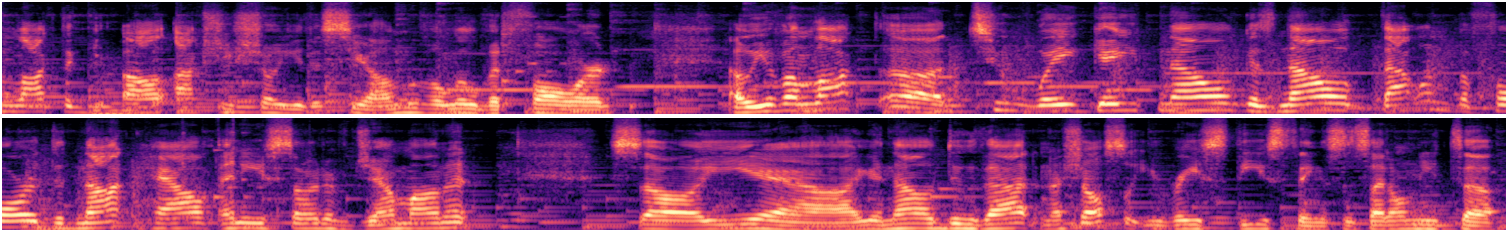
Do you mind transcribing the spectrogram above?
unlocked the... I'll actually show you this here. I'll move a little bit forward. Uh, we've unlocked a two-way gate now, because now that one before did not have any sort of gem on it. So yeah, I can now do that, and I should also erase these things since I don't need to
